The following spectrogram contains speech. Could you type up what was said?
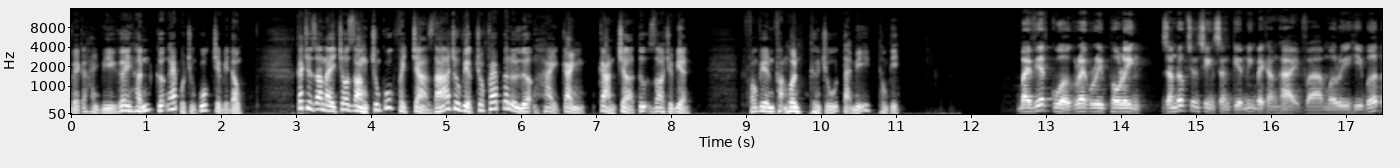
về các hành vi gây hấn cưỡng ép của Trung Quốc trên Biển Đông. Các chuyên gia này cho rằng Trung Quốc phải trả giá cho việc cho phép các lực lượng hải cảnh cản trở tự do trên biển. Phóng viên Phạm Huân, thường trú tại Mỹ, thông tin. Bài viết của Gregory Poling, giám đốc chương trình sáng kiến minh bạch hàng hải và Marie Hibbert,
